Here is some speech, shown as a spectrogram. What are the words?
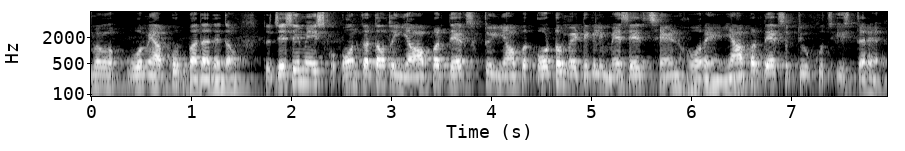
मैं, वो मैं आपको बता देता हूँ। तो जैसे मैं इसको ऑन करता हूँ तो यहाँ पर देख सकते हो, यहाँ पर ऑटोमेटिकली मैसेज सेंड हो रहे हैं। यहाँ पर देख सकते हो कुछ इस तरह।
